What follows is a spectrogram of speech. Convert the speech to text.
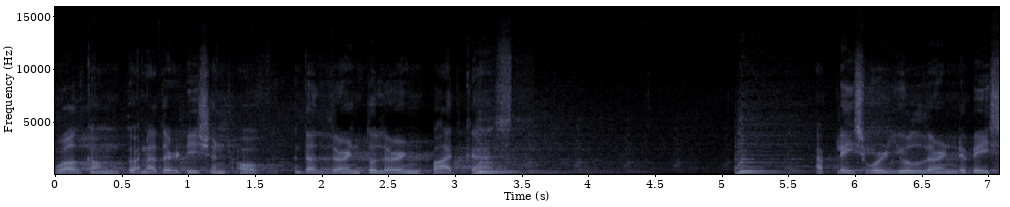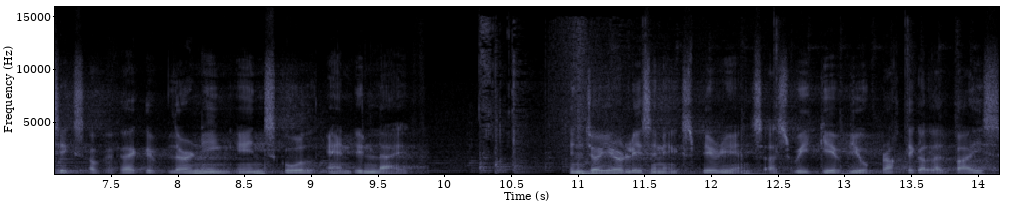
Welcome to another edition of the Learn to Learn podcast. A place where you'll learn the basics of effective learning in school and in life. Enjoy your listening experience as we give you practical advice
